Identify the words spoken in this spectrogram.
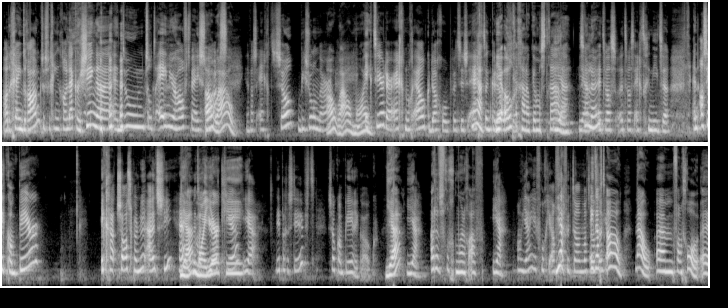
hadden geen drank, dus we gingen gewoon lekker zingen en doen... tot één uur, half twee Oh, s'nachts. wauw. Het was echt zo bijzonder. Oh, wauw, mooi. Ik teer er echt nog elke dag op. Het is Ja, echt een cadeautje. Je ogen gaan ook helemaal stralen. Ja, Zo ja, leuk. Het, was, het was echt genieten. En als ik kampeer, ik ga zoals ik er nu uitzie, hè, Ja, met mooi jurkje, ja, dippengestift, zo kampeer ik ook. Ja? Ja, Oh, dat vroeg ik me nog af. ja. Oh ja, je vroeg je af Ja. of ik dan wat Ik dacht, oh, nou, ehm, van goh, eh,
